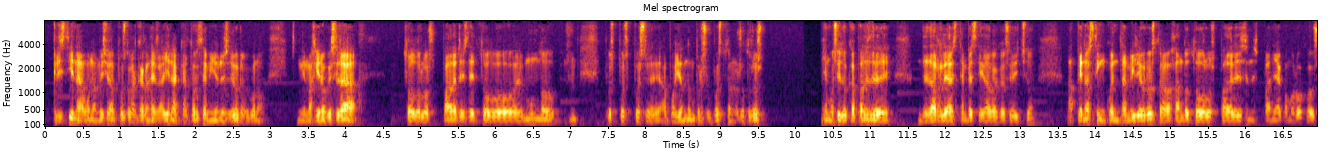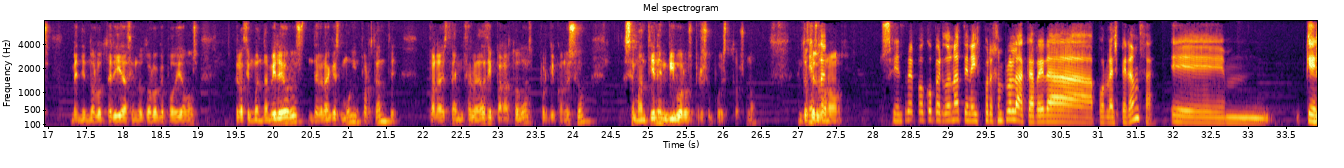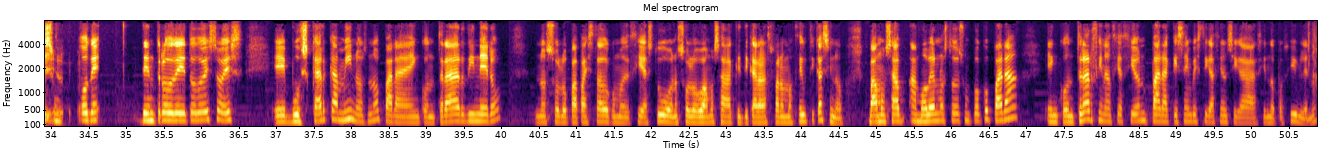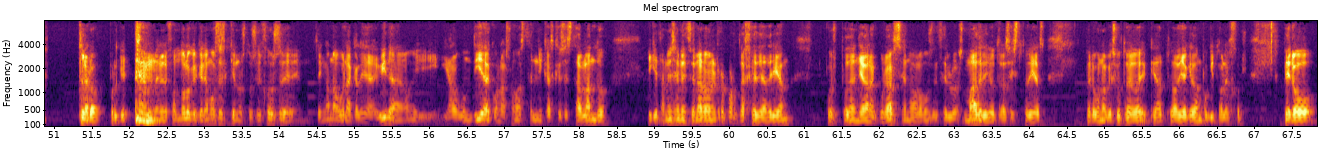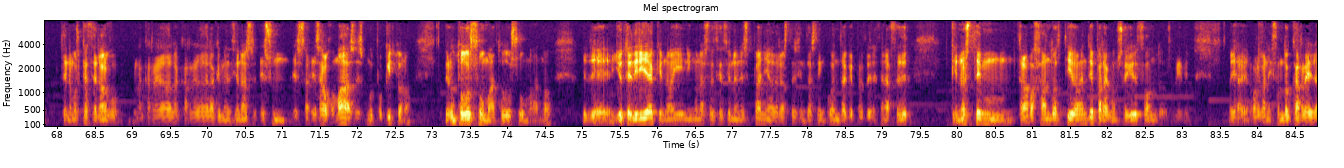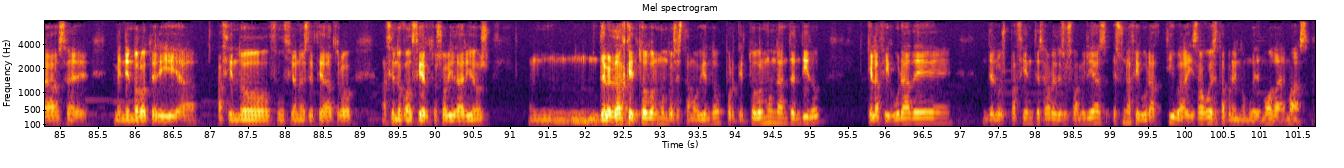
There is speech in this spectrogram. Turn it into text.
Cristina, bueno, a mí se me ha puesto la carne de gallina, 14 millones de euros. Bueno, me imagino que será todos los padres de todo el mundo pues, pues, pues eh, apoyando un presupuesto. Nosotros hemos sido capaces de, darle a esta investigadora que os he dicho apenas 50.000 euros trabajando todos los padres en España como locos, vendiendo lotería, haciendo todo lo que podíamos. Pero 50.000 euros de verdad que es muy importante para esta enfermedad y para todas, porque con eso se mantienen vivos los presupuestos. ¿no? Entonces, bueno. Dentro de poco, perdona, tenéis, por ejemplo, la carrera por la esperanza, eh, que es un poco de, dentro de todo eso es eh, buscar caminos ¿no? para encontrar dinero no solo Papa Estado, como decías tú, o no solo vamos a criticar a las farmacéuticas, sino vamos a, movernos todos un poco para encontrar financiación para que esa investigación siga siendo posible, ¿no? Claro, porque en el fondo lo que queremos es que nuestros hijos eh, tengan una buena calidad de vida ¿no? y, y, algún día con las nuevas técnicas que se está hablando y que también se mencionaron en el reportaje de Adrián, pues puedan llegar a curarse, ¿no? Hablamos de células madre y otras historias, pero bueno, que eso todavía queda, todavía queda un poquito lejos. Pero tenemos que hacer algo. La carrera, la carrera de la que mencionas es, un, es, es algo más, es muy poquito, ¿no? Pero todo suma, todo suma, ¿no? De, yo te diría que no hay ninguna asociación en España de las 350 que pertenecen a FEDER que no estén trabajando activamente para conseguir fondos, eh, organizando carreras, eh, vendiendo lotería, haciendo funciones de teatro, haciendo conciertos solidarios. Mm, de verdad que todo el mundo se está moviendo porque todo el mundo ha entendido que la figura de, los pacientes ahora y de sus familias es una figura activa y es algo que se está poniendo muy de moda además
